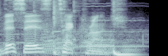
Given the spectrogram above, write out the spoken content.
This is TechCrunch.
